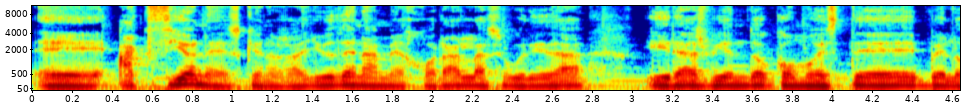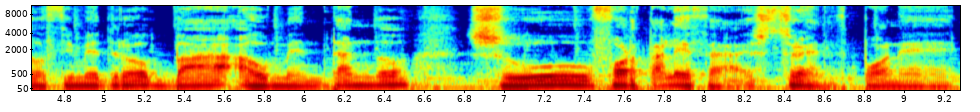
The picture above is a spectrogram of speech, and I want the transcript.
eh, acciones que nos ayuden a mejorar la seguridad, irás viendo cómo este velocímetro va aumentando su fortaleza, strength, pone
